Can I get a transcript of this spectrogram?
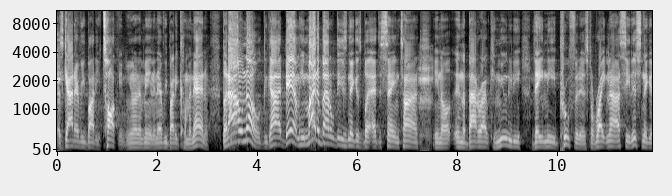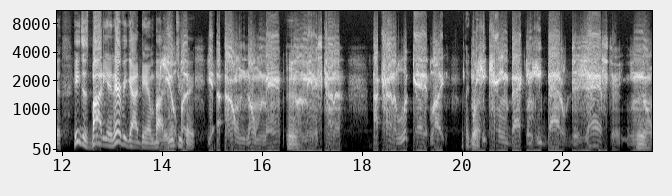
that's got everybody talking. You know what I mean? And everybody coming at him. But I don't know. God damn, he might have battled these niggas, but at the same time, you know, in the battle rap community, they need proof of this. But right now, I see this nigga. He just bodying every goddamn body. Yo, what you think? Yeah, I- I don't know, man. You know what I hmm. mean? It's kind of, I kind of look at it like, Like when what? he came back and he battled Dizaster. You hmm. know,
